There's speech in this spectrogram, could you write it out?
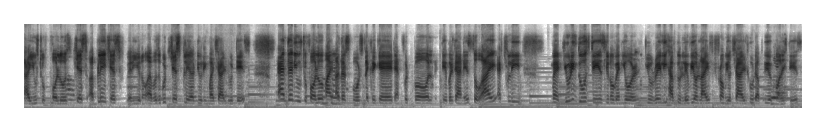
I used to follow oh. chess, I play chess very, you know, I was a good chess player during my childhood days. And then used to follow my other sports like cricket and football and table tennis. So I actually met during those days, you know, when you're you really have to live your life from your childhood up to your yeah. college days.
